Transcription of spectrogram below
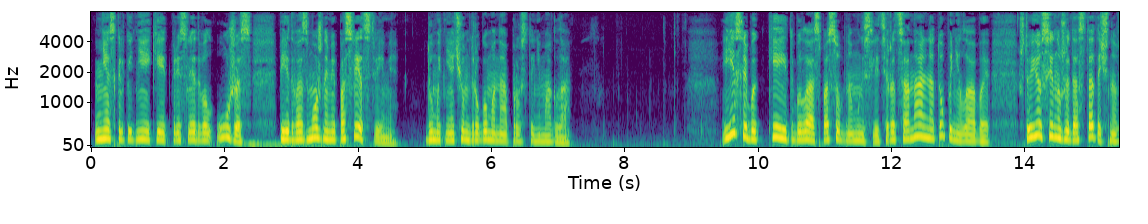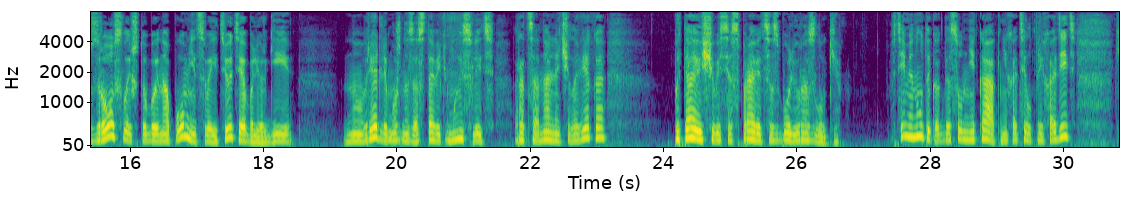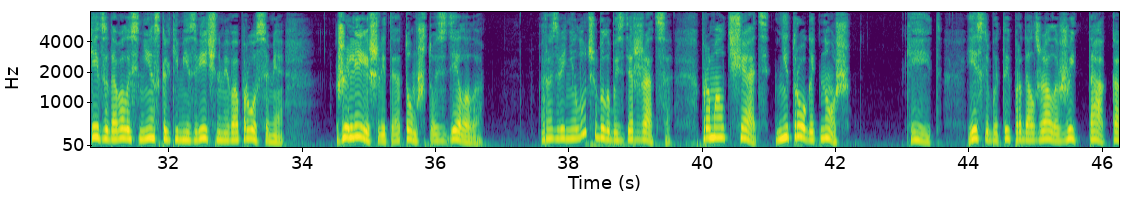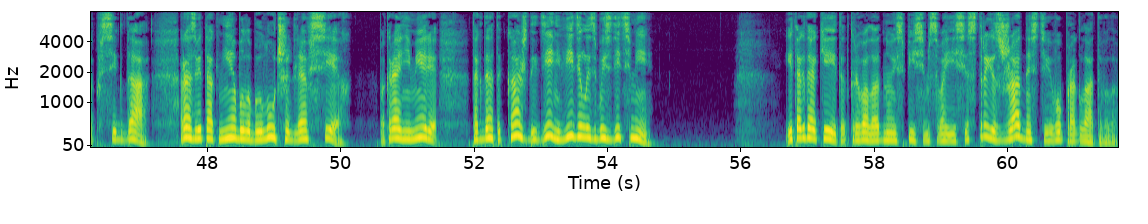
Несколько дней Кейт преследовал ужас перед возможными последствиями. Думать ни о чем другом она просто не могла. Если бы Кейт была способна мыслить рационально, то поняла бы, что ее сын уже достаточно взрослый, чтобы напомнить своей тете об аллергии. Но вряд ли можно заставить мыслить рационально человека, пытающегося справиться с болью разлуки. В те минуты, когда сон никак не хотел приходить, Кейт задавалась несколькими извечными вопросами. «Жалеешь ли ты о том, что сделала?» Разве не лучше было бы сдержаться, промолчать, не трогать нож? Кейт, если бы ты продолжала жить так, как всегда, разве так не было бы лучше для всех? По крайней мере, тогда ты каждый день виделась бы с детьми. И тогда Кейт открывала одно из писем своей сестры и с жадностью его проглатывала.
